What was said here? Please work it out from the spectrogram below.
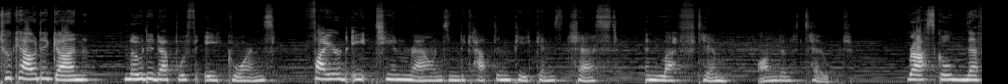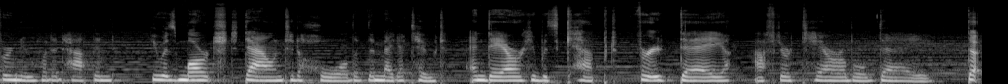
took out a gun, loaded up with acorns, fired 18 rounds into Captain Pecan's chest, and left him on the tote. Rascal never knew what had happened. He was marched down to the hold of the Megatote, and there he was kept for day after terrible day. The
